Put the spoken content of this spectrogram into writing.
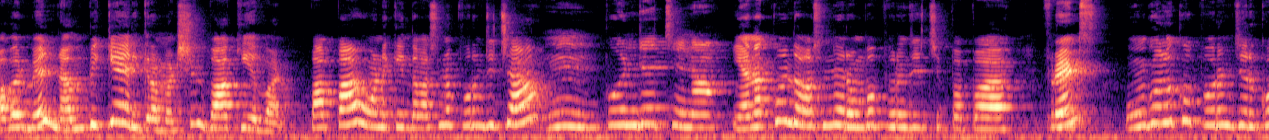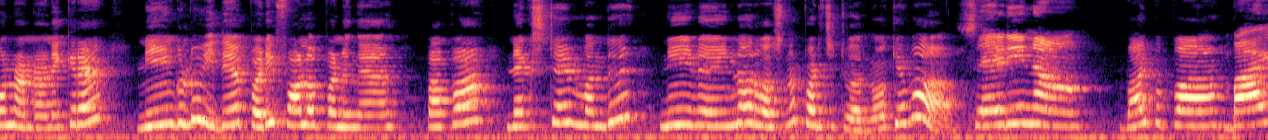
அவர் மேல் நம்பிக்கையா இருக்கிற மனுஷன் பாக்கியவான். பாப்பா உனக்கு இந்த வசனம் புரிஞ்சுச்சா? ம் புரிஞ்சிச்சுனா எனக்கும் இந்த வசனம் ரொம்ப புரிஞ்சிச்சு பாப்பா. ஃப்ரெண்ட்ஸ் உங்களுக்கும் புரிஞ்சிருக்கும்னு நான் நினைக்கிறேன். நீங்களும் இதே படி ஃபாலோ பண்ணுங்க. பாப்பா நெக்ஸ்ட் டைம் வந்து நீ இன்னொரு வசனம் படிச்சுட்டு வரணும் ஓகேவா சரிண்ணா. பாய் பாப்பா. பாய்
